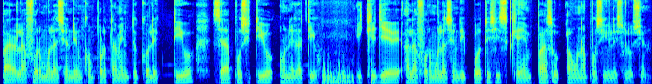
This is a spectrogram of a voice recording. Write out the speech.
para la formulación de un comportamiento colectivo, sea positivo o negativo, y que lleve a la formulación de hipótesis que den paso a una posible solución.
